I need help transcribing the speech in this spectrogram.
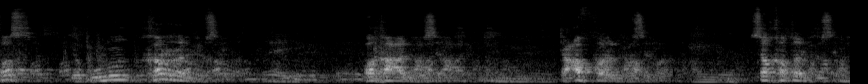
الفصل يقولون خر الحسين وقع الحسين تعفر الحسين سقط الحسين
